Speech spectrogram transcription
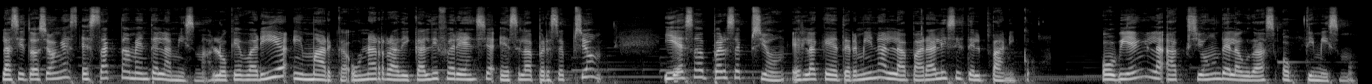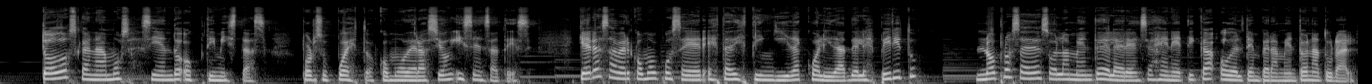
La situación es exactamente la misma. Lo que varía y marca una radical diferencia es la percepción. Y esa percepción es la que determina la parálisis del pánico o bien la acción del audaz optimismo. Todos ganamos siendo optimistas, por supuesto, con moderación y sensatez. ¿Quieres saber cómo poseer esta distinguida cualidad del espíritu? No procede solamente de la herencia genética o del temperamento natural,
